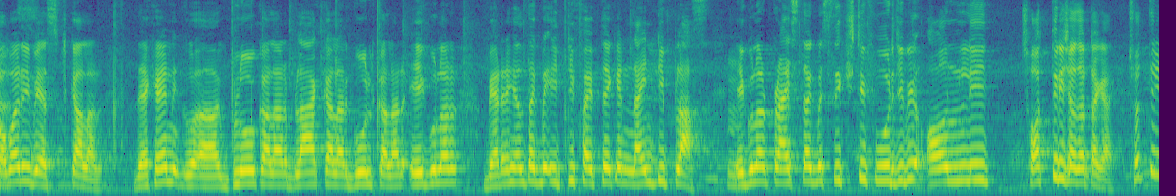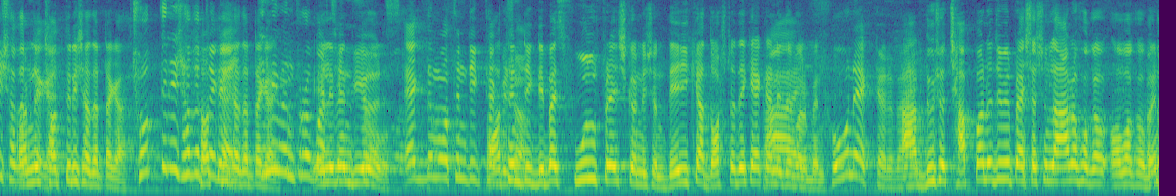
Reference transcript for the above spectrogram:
সবারই বেস্ট কালার দেখেন blue colour black colour gold colour এগুলার ব্যাটারি হেলথ থাকবে এইটটি ফাইভ থেকে নাইনটি প্লাস এগুলার প্রাইস থাকবে সিক্সটি ফোর জিবি অনলি ছত্রিশ হাজার টাকা। ছত্রিশ হাজার টাকা? ছত্রিশ হাজার টাকা। ছত্রিশ হাজার টাকা? 36,000 টাকা। Eleven pro 11 Pro। একদম authentic authentic device full fresh condition দেখা দশটা দেখে একটা নিতে পারবেন। ফোন একটার আর দুইশো ছাপ্পান্ন জিবি প্রাইসটা শুনলে আরও অবাক- হবেন?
